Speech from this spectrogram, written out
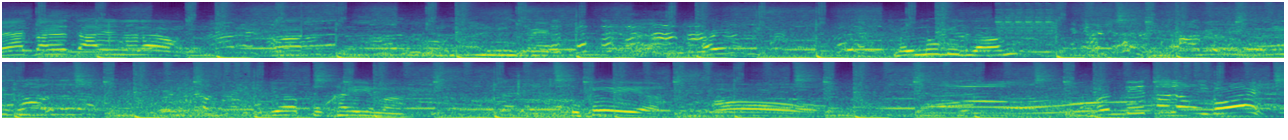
Kaya tayo tayo na lang. Ay, may lubid lang? Yeah, pukay ma. Pukay ah. Oo. Bandito lang boy!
